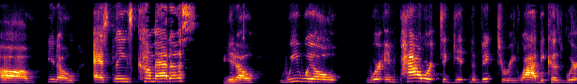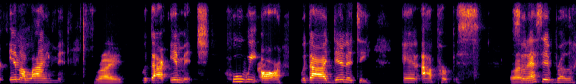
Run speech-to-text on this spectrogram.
uh uh you know as things come at us you Yes. know we will we're empowered to get the victory why because we're in alignment Right. with our image who we are with our identity and our purpose Right. so that's it brother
